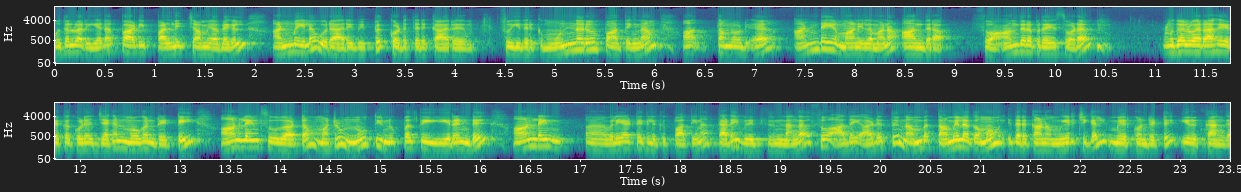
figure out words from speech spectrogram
முதல்வர் எடப்பாடி பழனிசாமி அவர்கள் அண்மையில் ஒரு அறிவிப்பு கொடுத்திருக்காரு. ஸோ இதற்கு முன்னரும் பார்த்தீங்கன்னா ஆ, அண்டைய மாநிலமான ஆந்திரா. ஸோ ஆந்திர பிரதேசோட முதல்வராக இருக்கக்கூடிய ஜெகன்மோகன் ரெட்டி ஆன்லைன் சூதாட்டம் மற்றும் நூற்றி முப்பத்தி இரண்டு ஆன்லைன் விளையாட்டுகளுக்கு பார்த்தீங்கன்னா தடை விதித்திருந்தாங்க. ஸோ அதை அடுத்து நம்ம தமிழகமும் இதற்கான முயற்சிகள் மேற்கொண்டுட்டு இருக்காங்க.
